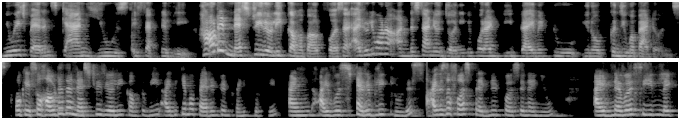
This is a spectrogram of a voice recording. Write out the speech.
new age parents can use effectively. How did Nestery really come about first? I, I really want to understand your journey before I deep dive into, you know, consumer patterns. Okay, so how did the Nestery really come to be? I became a parent in 2015 and I was terribly clueless. I was the first pregnant person I knew. I'd never seen like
